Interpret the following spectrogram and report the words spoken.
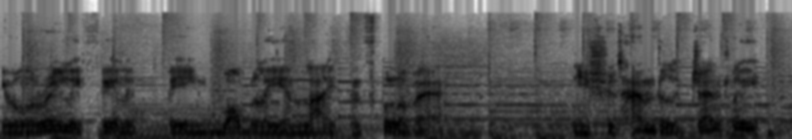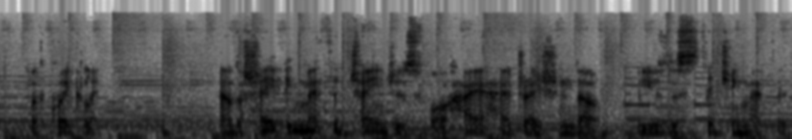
You will really feel it being wobbly and light and full of air. You should handle it gently but quickly. Now the shaping method changes for higher hydration dough. We use the stitching method.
